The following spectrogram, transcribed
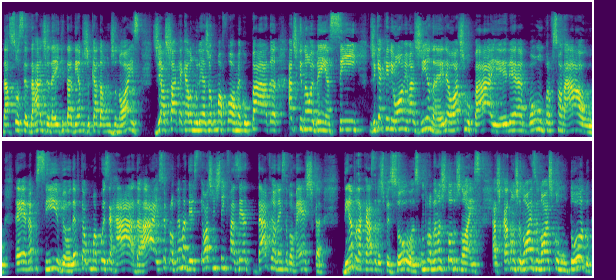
na sociedade né, que está dentro de cada um de nós de achar que aquela mulher de alguma forma é culpada, acho que não é bem assim, de que aquele homem, imagina, ele é ótimo pai, ele é bom profissional, é, não é possível, deve ter alguma coisa errada, ah, isso é problema deles. Eu acho que a gente tem que fazer da violência doméstica dentro da casa das pessoas, um problema de todos nós. Acho que cada um de nós e nós como um todo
